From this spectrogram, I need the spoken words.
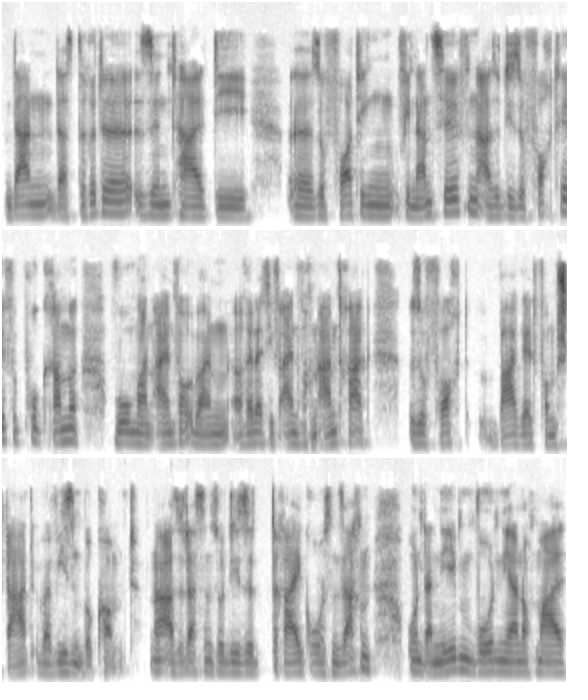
dann das dritte sind halt die äh, sofortigen Finanzhilfen, also die Soforthilfeprogramme, wo man einfach über einen relativ einfachen Antrag sofort Bargeld vom Staat überwiesen bekommt. Ne? Also das sind so diese drei großen Sachen. Und daneben wurden ja nochmal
